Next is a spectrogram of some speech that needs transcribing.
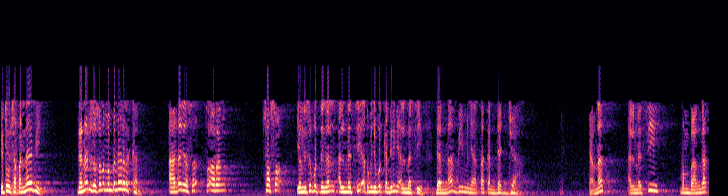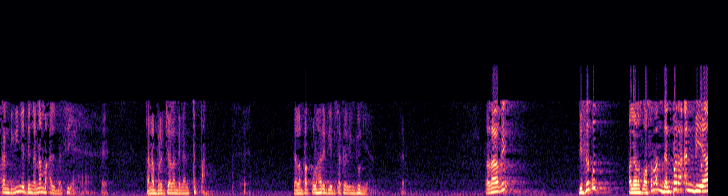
Itu ucapan Nabi. Dan Nabi SAW membenarkan adanya se seorang sosok yang disebut dengan Al-Masih atau menyebutkan dirinya Al-Masih. Dan Nabi menyatakan Dajjal. Karena Al-Masih membanggakan dirinya dengan nama Al-Masih. Karena berjalan dengan cepat. Dalam 40 hari dia bisa keliling dunia. Tetapi disebut oleh Rasulullah SAW dan para anbiya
